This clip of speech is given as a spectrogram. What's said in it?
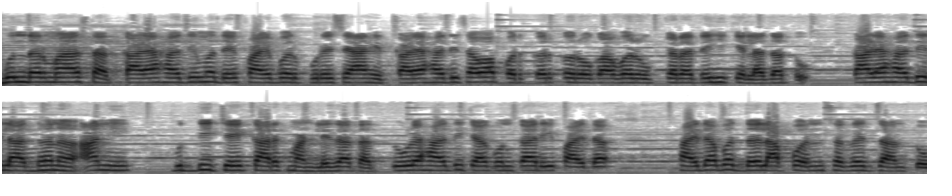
गुणधर्म असतात. काळ्या हळदीमध्ये फायबर पुरेसे आहेत. काळ्या हळदीचा वापर कर्करोगावर उपचारातही केला जातो. काळ्या हळदीला धन आणि बुद्धीचे कारक मानले जातात. पिवळ्या हळदीच्या गुणकारी फायदा फायद्याबद्दल आपण सगळेच जाणतो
